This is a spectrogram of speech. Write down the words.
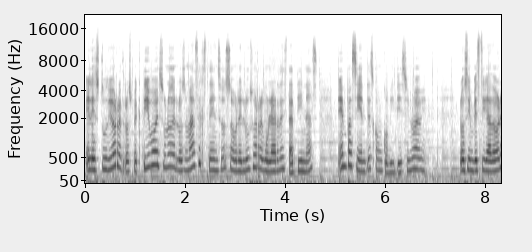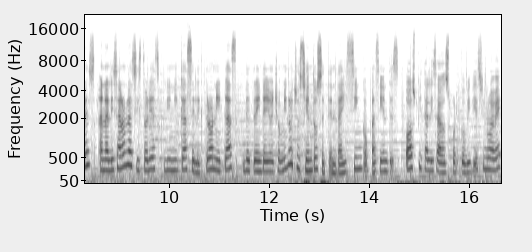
El estudio retrospectivo es uno de los más extensos sobre el uso regular de estatinas en pacientes con COVID-19. Los investigadores analizaron las historias clínicas electrónicas de 38.875 pacientes hospitalizados por COVID-19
